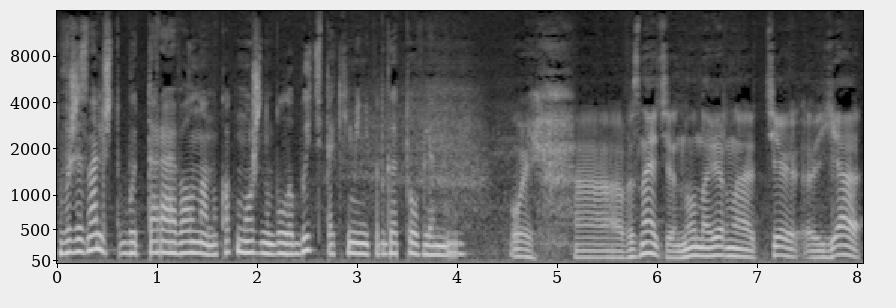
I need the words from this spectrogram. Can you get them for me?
ну вы же знали, что будет вторая волна, ну как можно было быть такими неподготовленными? Ой, а, вы знаете, ну, наверное, те, я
